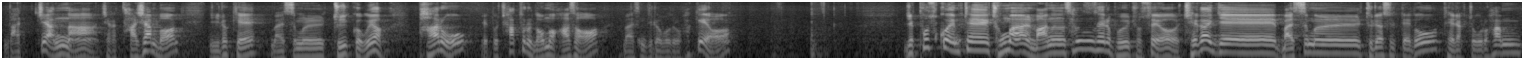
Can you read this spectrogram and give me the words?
낫지 않나 제가 다시 한번 이렇게 말씀을 드릴 거고요. 바로 또 차트로 넘어가서 말씀드려보도록 할게요. 이제 포스코 엠텍 정말 많은 상승세를 보여줬어요. 제가 이제 말씀을 드렸을 때도 대략적으로 한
